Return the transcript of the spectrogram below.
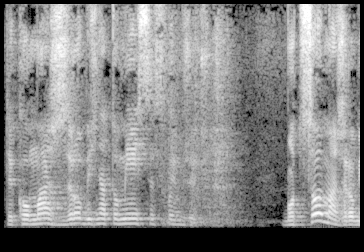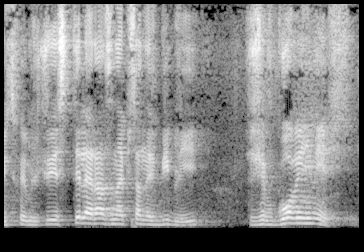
tylko masz zrobić na to miejsce w swoim życiu. Bo co masz robić w swoim życiu jest tyle razy napisane w Biblii, że się w głowie nie mieści.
